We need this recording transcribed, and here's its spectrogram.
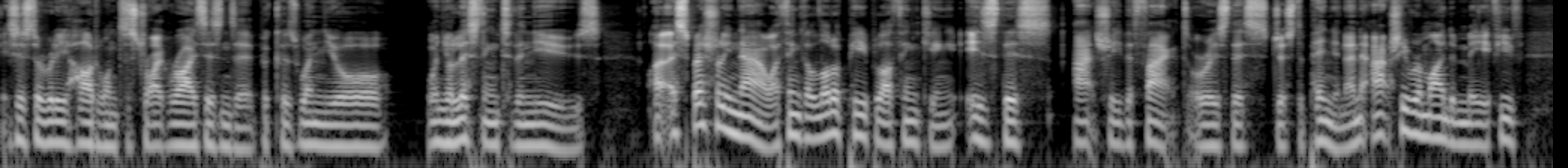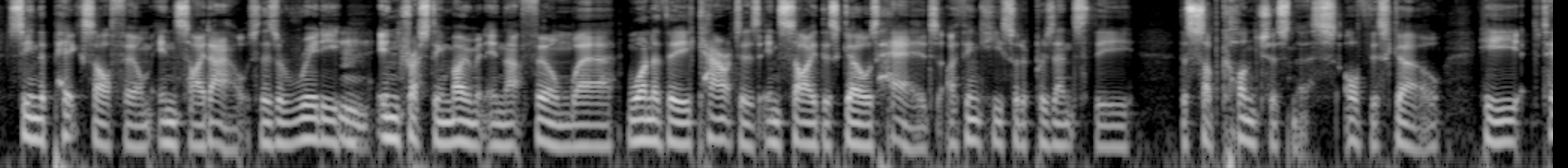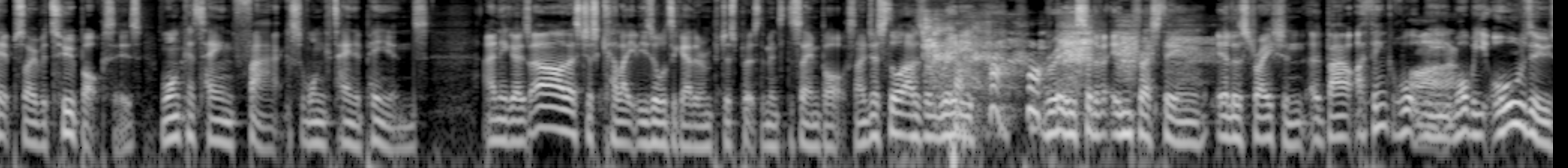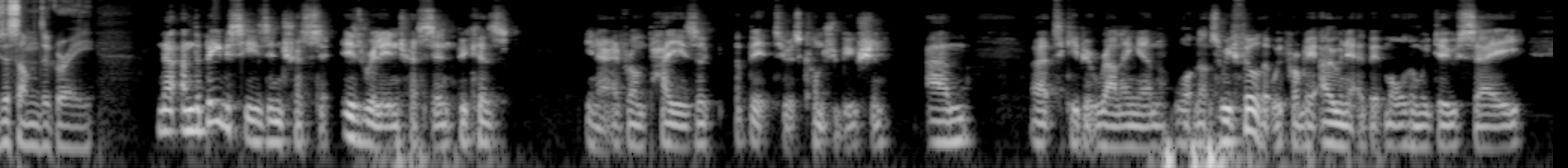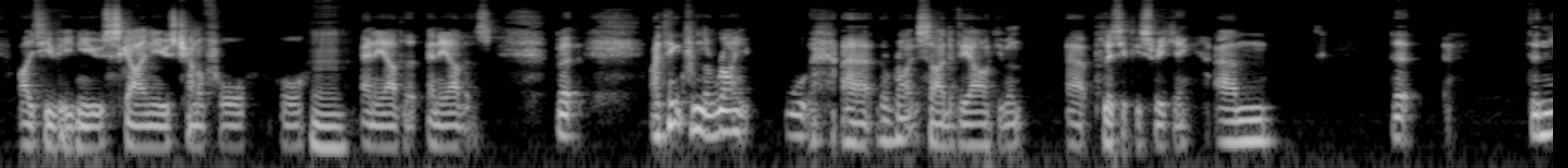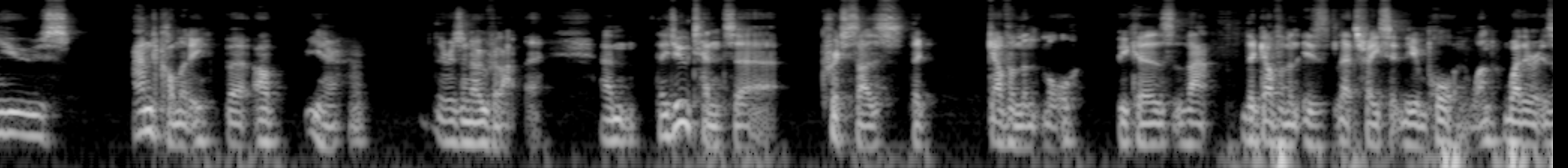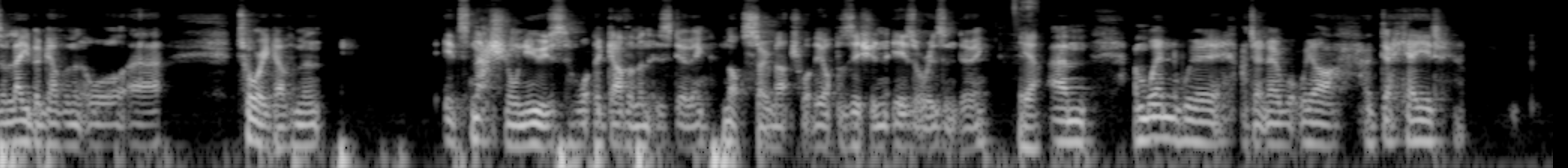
It's just a really hard one to strike right, isn't it? Because when you're when you're listening to the news, especially now, I think a lot of people are thinking, is this actually the fact or is this just opinion? And it actually reminded me, if you've seen the Pixar film Inside Out, there's a really hmm. interesting moment in that film where one of the characters inside this girl's head, I think he sort of presents the the subconsciousness of this girl. He tips over two boxes. One contained facts, one contained opinions. And he goes, "Oh, let's just collate these all together and just puts them into the same box." And I just thought that was a really, really sort of interesting illustration about, I think, what we what we all do to some degree. Now, and the BBC is interesting, is really interesting because, you know, everyone pays a, a bit to its contribution um, uh, to keep it running and whatnot. So we feel that we probably own it a bit more than we do, say, ITV News, Sky News, Channel Four, or any other any others. But I think from the right uh, the right side of the argument, uh, politically speaking, um, that the news and comedy, but are you know uh, there is an overlap there. Um, they do tend to criticise the government more because that the government is, let's face it, the important one. Whether it is a Labour government or a Tory government, it's national news what the government is doing, not so much what the opposition is or isn't doing. Yeah, Um, and when we're, I don't know what we are, a decade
